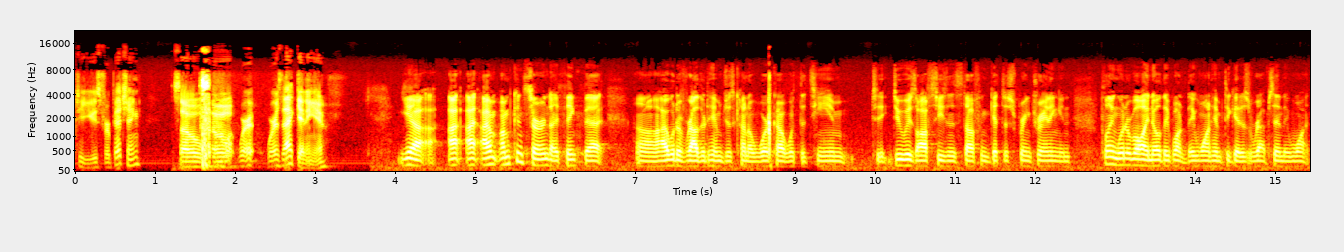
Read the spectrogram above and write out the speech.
to use for pitching. So, so where where's that getting you? Yeah, I, I I'm I'm concerned. I think that uh, I would have rathered him just kind of work out with the team to do his off-season stuff and get to spring training and playing winter ball. I know they want they want him to get his reps in. They want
